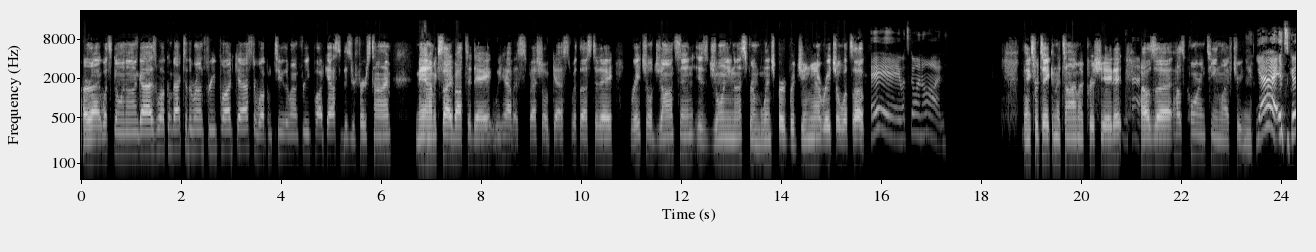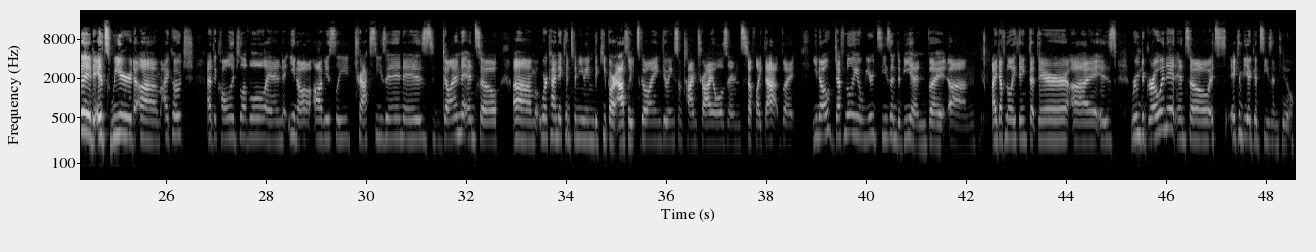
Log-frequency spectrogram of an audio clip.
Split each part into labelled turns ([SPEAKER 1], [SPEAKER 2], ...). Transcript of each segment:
[SPEAKER 1] All right, what's going on, guys? Welcome back to the Run Free podcast, or welcome to the Run Free podcast. If this is your first time, man, I'm excited about today. We have a special guest with us today. Rachel Johnson is joining us from Lynchburg, Virginia. Rachel, what's up?
[SPEAKER 2] Hey, what's going on?
[SPEAKER 1] Thanks for taking the time. I appreciate it. Yeah. How's uh how's quarantine life treating you?
[SPEAKER 2] Yeah, it's good. It's weird. Um I coach at the college level and you know obviously track season is done and so um, we're kind of continuing to keep our athletes going doing some time trials and stuff like that. But you know definitely a weird season to be in but um, i definitely think that there uh, is room to grow in it and so it's it can be a good season too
